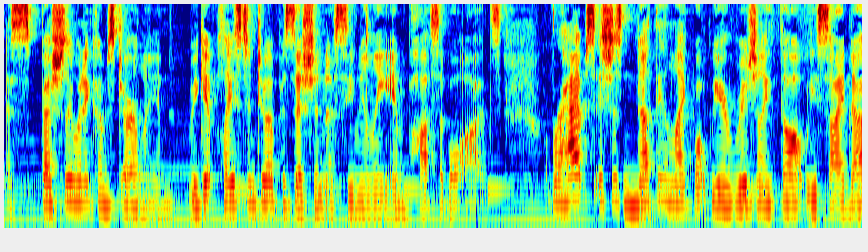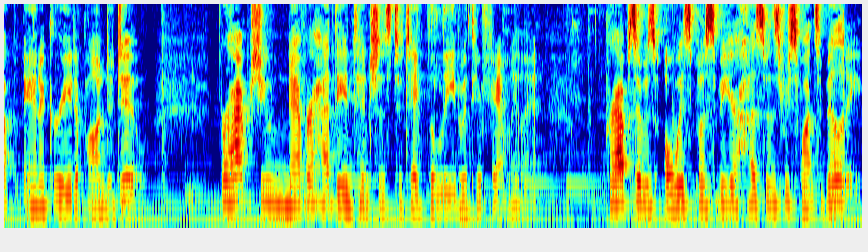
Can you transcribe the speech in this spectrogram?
especially when it comes to our land, we get placed into a position of seemingly impossible odds. Or perhaps it's just nothing like what we originally thought we signed up and agreed upon to do. Perhaps you never had the intentions to take the lead with your family land. Perhaps it was always supposed to be your husband's responsibility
